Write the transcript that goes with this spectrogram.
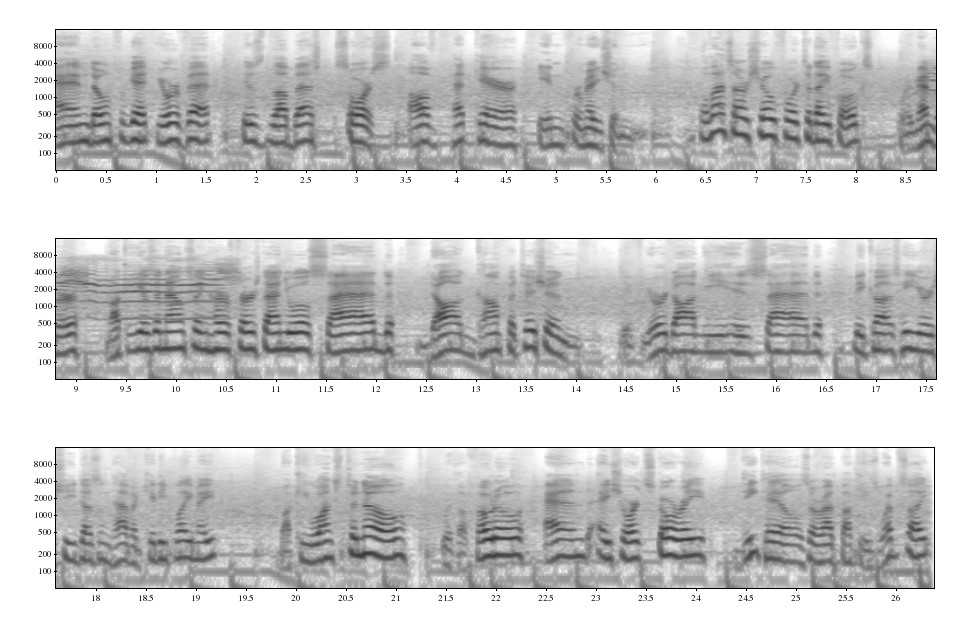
And don't forget, your vet is the best source of pet care information. Well, that's our show for today, folks. Remember, Bucky is announcing her first annual SAD Dog Competition. If your doggy is sad because he or she doesn't have a kitty playmate, Bucky wants to know with a photo and a short story. Details are at Bucky's website,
